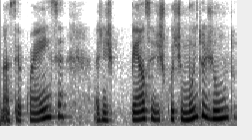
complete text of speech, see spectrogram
na sequência. A gente pensa, discute muito junto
